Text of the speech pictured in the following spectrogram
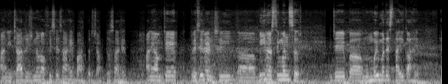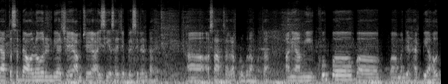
आणि चार रिजनल ऑफिसेस आहे बहात्तर चॅप्टर्स आहेत. आणि आमचे president Shri B Narasimhan sir जे मुंबईमध्ये स्थायिक आहेत. हे आता सध्या ऑल ओव्हर इंडियाचे आमचे आय सी एस आयचे प्रेसिडेंट आहेत. असा हा सगळा प्रोग्राम होता. आणि आम्ही खूप म्हणजे हॅप्पी आहोत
